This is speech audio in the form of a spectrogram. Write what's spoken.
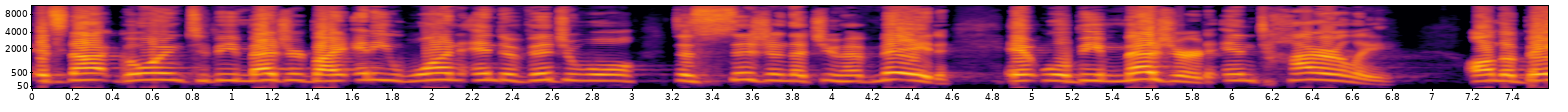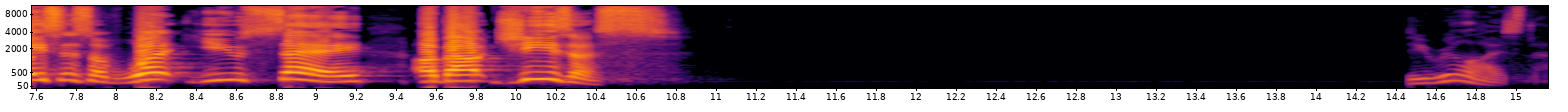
It's not going to be measured by any one individual decision that you have made. It will be measured entirely on the basis of what you say about Jesus. Do you realize that?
